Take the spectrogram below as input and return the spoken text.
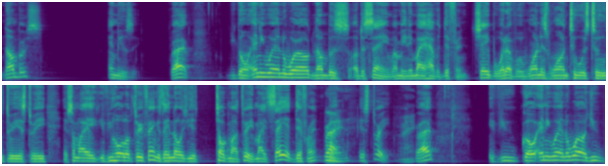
numbers and music. Right? You go anywhere in the world, numbers are the same. I mean, they might have a different shape or whatever. One is one, two is two, three is three. If somebody, if you hold up three fingers, they know you're talking about three. It might say it different, but Right. It's three, Right. right? If you go anywhere in the world, you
